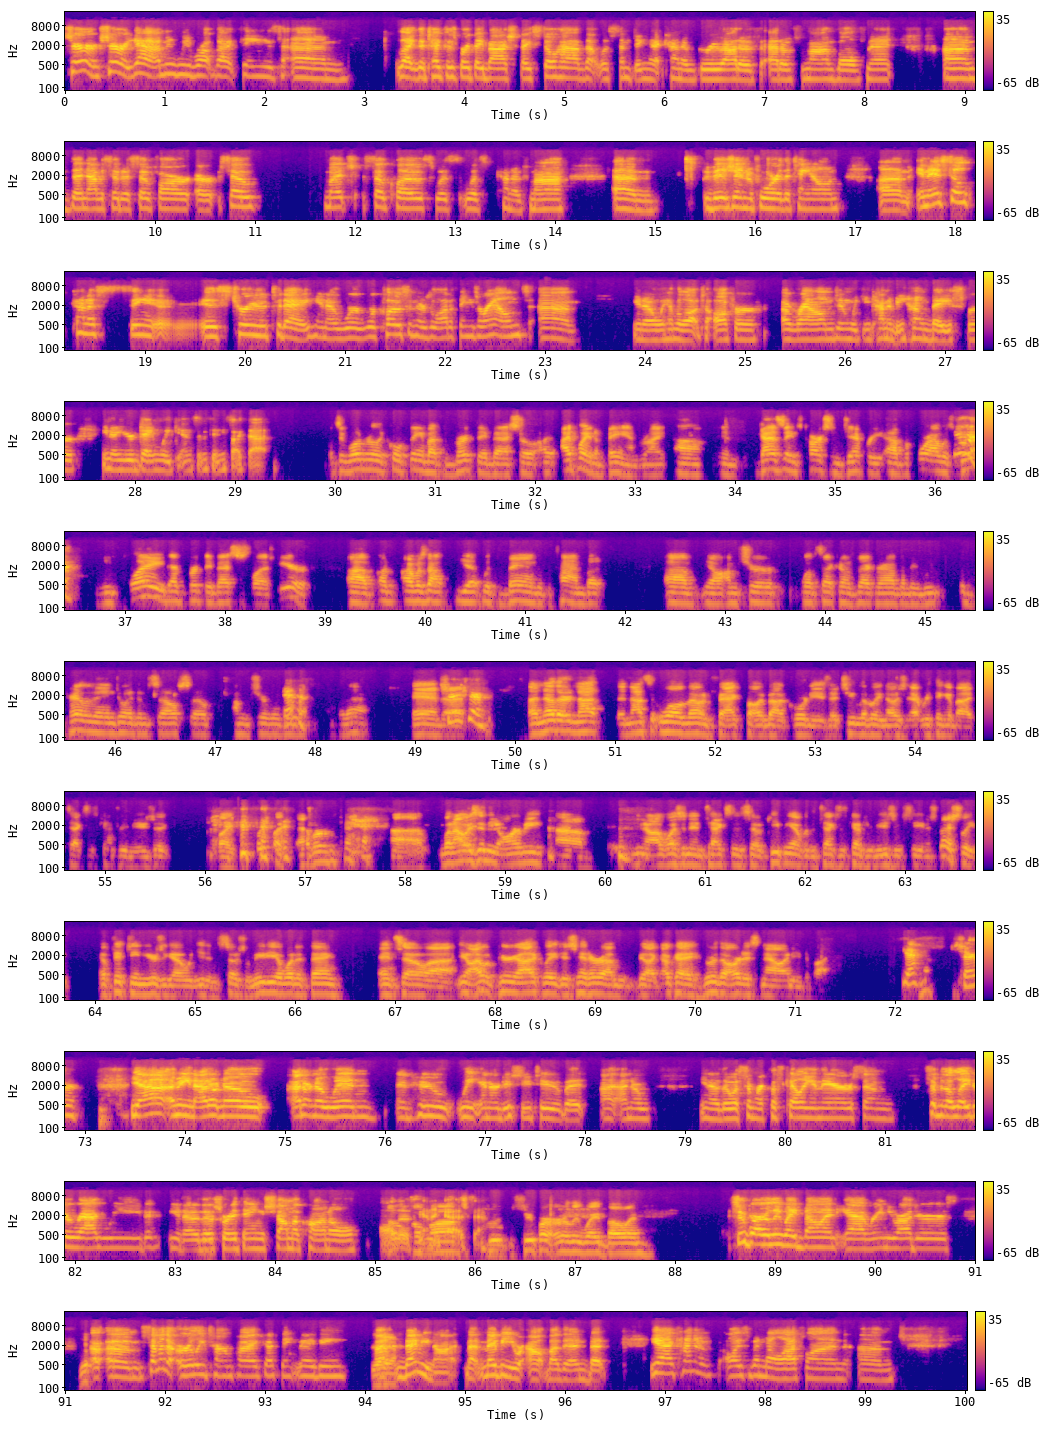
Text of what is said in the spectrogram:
Sure, sure. Yeah. I mean, we brought back things um like the Texas birthday bash. They still have that was something that kind of grew out of out of my involvement. Um the Navasota so far or so much so close was was kind of my um vision for the town. Um and it still kind of see, is true today. You know, we're we're close and there's a lot of things around. Um you know, we have a lot to offer around and we can kind of be home base for, you know, your game weekends and things like that. It's one really cool thing about the birthday bash. So I, I play in a band, right? Uh, and the guy's name's Carson Jeffrey. Uh, before I was Yeah. him, he played at birthday bash this last year. Uh, I, I was not yet with the band at the time, but um, you know, I'm sure once that comes back around, I mean, we apparently they enjoyed themselves, so I'm sure we'll be Yeah. back for that. And uh, Sure, sure. another not not so well known fact probably about Courtney is that she literally knows everything about Texas country music, like much ever. Uh, when I was in the army, um, you know, I wasn't in Texas, so keeping up with the Texas country music scene, especially you know, 15 years ago when you didn't social media wasn't a thing. And so, uh, you know, I would periodically just hit her up and be like, okay, who are the artists now I need to buy? Yeah, sure. Yeah. I mean, I don't know. I don't know when and who we introduced you to, but I, I know, you know, there was some Reckless Kelly in there, some some of the later ragweed, you know, those sort of things, Sean McConnell, all those kind of guys. So. Super early Wade Bowen. Super early Wade Bowen, yeah, Randy Rogers. Yep. Uh, um, some of the early Turnpike, I think maybe, Yeah. Uh, maybe not, but maybe you were out by then. But yeah, kind of always been my lifeline. Um,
